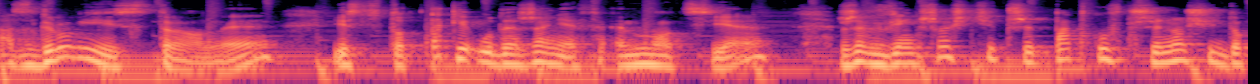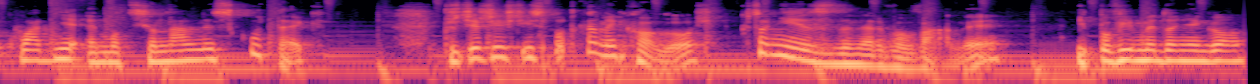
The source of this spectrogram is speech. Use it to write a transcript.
a z drugiej strony jest to takie uderzenie w emocje, że w większości przypadków przynosi dokładnie emocjonalny skutek. Przecież jeśli spotkamy kogoś, kto nie jest zdenerwowany i powiemy do niego:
